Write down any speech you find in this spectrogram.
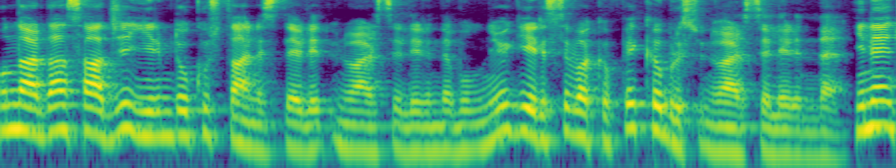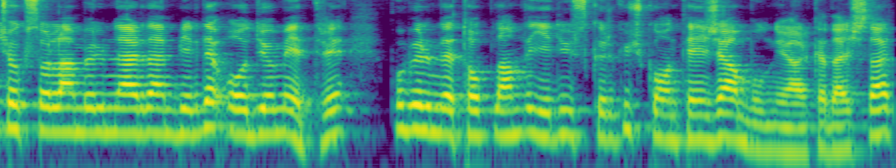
Bunlardan sadece 29 tanesi devlet üniversitelerinde bulunuyor. Gerisi vakıf ve Kıbrıs üniversitelerinde. Yine en çok sorulan bölümlerden biri de odyometri. Bu bölümde toplamda 743 kontenjan bulunuyor arkadaşlar.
